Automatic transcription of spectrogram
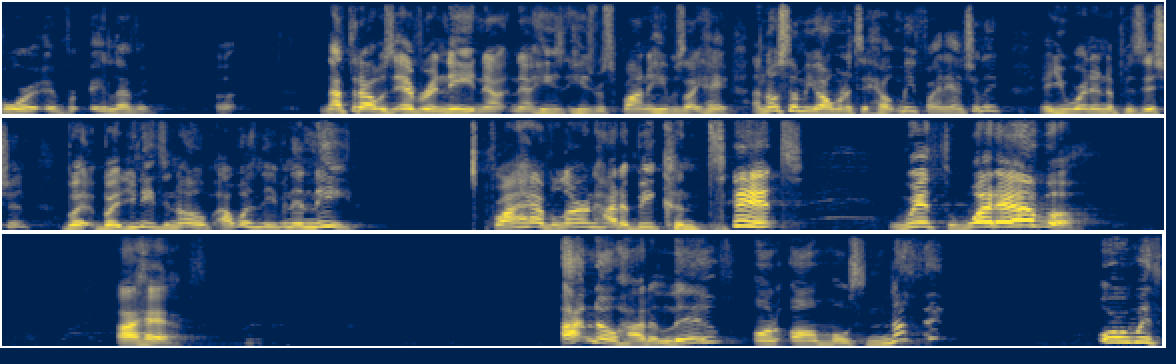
4 and 11. Uh, not that I was ever in need. Now, now he's, he's responding. He was like, hey, I know some of y'all wanted to help me financially and you weren't in a position, but, but you need to know I wasn't even in need. For I have learned how to be content with whatever I have. I know how to live on almost nothing or with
